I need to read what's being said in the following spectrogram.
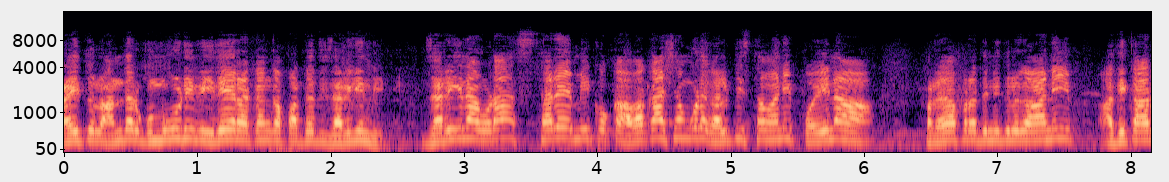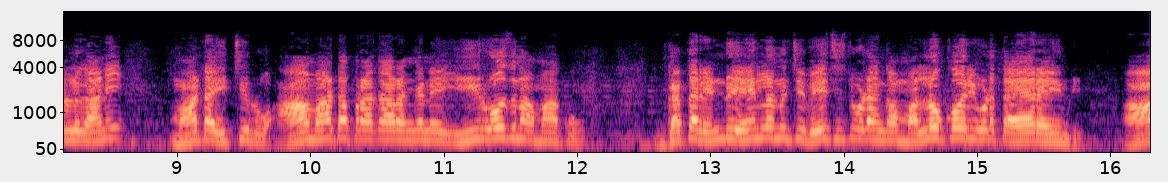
రైతులు అందరు గుమ్ముగుడి ఇదే రకంగా పద్ధతి జరిగింది. జరిగినా కూడా సరే మీకు ఒక అవకాశం కూడా కల్పిస్తామని పోయిన ప్రజాప్రతినిధులు కానీ అధికారులు కానీ మాట ఇచ్చిర్రు. ఆ మాట ప్రకారంగానే ఈ రోజున మాకు గత రెండు ఏళ్ళ నుంచి వేచి చూడంగా మల్లో కోరి కూడా తయారైంది. ఆ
